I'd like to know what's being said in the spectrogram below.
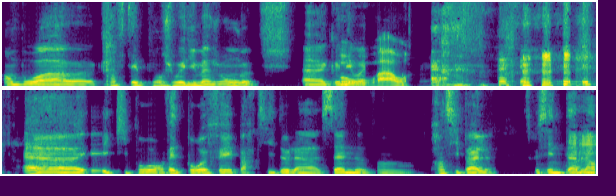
en bois crafté pour jouer du mahjong que oh, et qui pour en fait pour eux fait partie de la scène principale parce que c'est une table mm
